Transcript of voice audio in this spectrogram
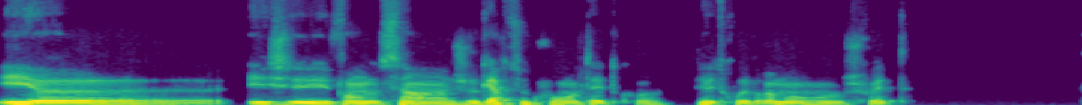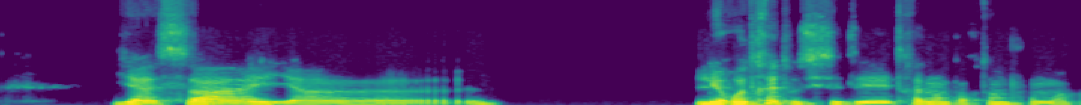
Et, et j'ai, enfin, je garde ce cours en tête, quoi. J'ai trouvé vraiment hein, chouette. Il y a ça et il y a euh, les retraites aussi, c'était très important pour moi.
